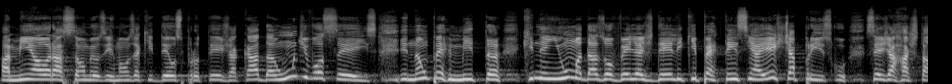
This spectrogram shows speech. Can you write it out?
A minha oração, meus irmãos, é que Deus proteja cada um de vocês e não permita que nenhuma das ovelhas dele que pertencem a este aprisco seja arrastada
